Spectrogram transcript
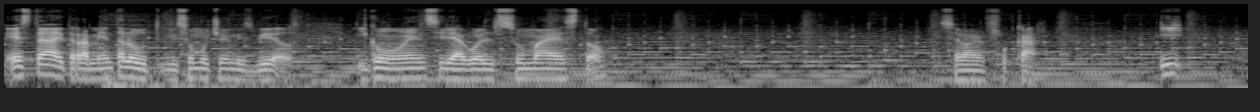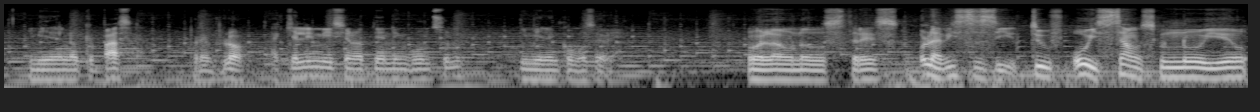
Esta herramienta lo utilizo mucho en mis videos. Y como ven, si le hago el zoom a esto, se va a enfocar. Y miren lo que pasa. Por ejemplo, aquí al inicio no tiene ningún zoom y miren cómo se ve. Hola 1, 2, 3. Hola vistas de YouTube. Hoy estamos con un nuevo video.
